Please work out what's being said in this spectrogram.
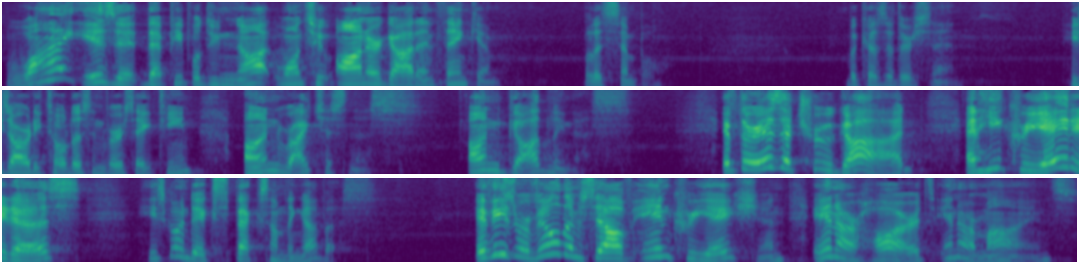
Why is it that people do not want to honor God and thank Him? Well, it's simple because of their sin. He's already told us in verse 18 unrighteousness, ungodliness. If there is a true God and He created us, He's going to expect something of us. If He's revealed Himself in creation, in our hearts, in our minds,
